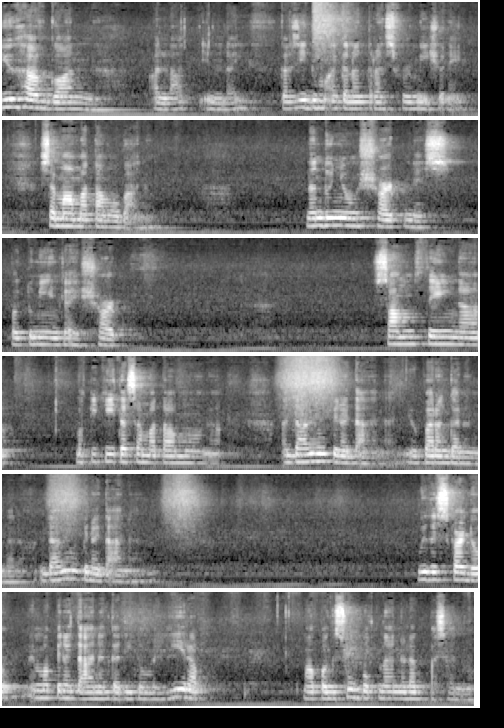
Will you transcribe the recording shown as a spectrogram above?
you have gone a lot in life. Kasi dumaan ka ng transformation eh. Sa mga mata mo ba, no? Nandun yung sharpness. Pag tumingin ka, eh, sharp. Something na makikita sa mata mo na ang dami mong pinagdaanan. Yung parang ganun ba Ang dami mong pinagdaanan. With this card, oh, may mga pinagdaanan ka dito mahirap mga pagsubok na nalagpasan mo.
